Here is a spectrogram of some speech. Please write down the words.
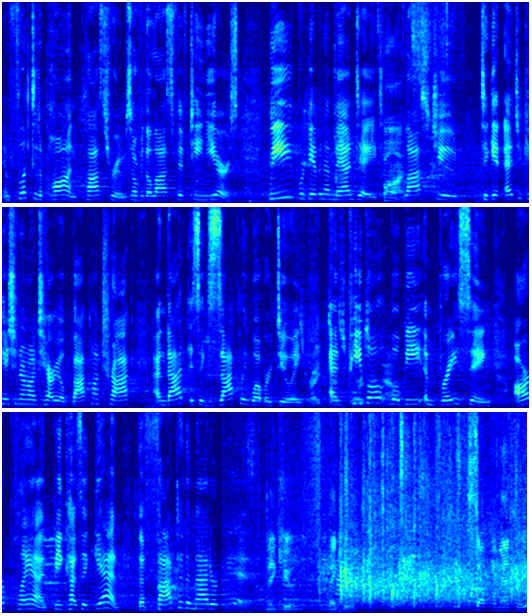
inflicted upon classrooms over the last 15 years. We were given a mandate last June to get education in Ontario back on track, and that is exactly what we're doing. Right. And people will be embracing our plan because, again, the fact of the matter is— Thank you. Thank you. Supplementary.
